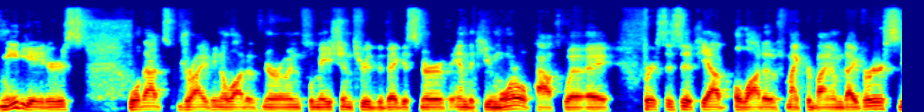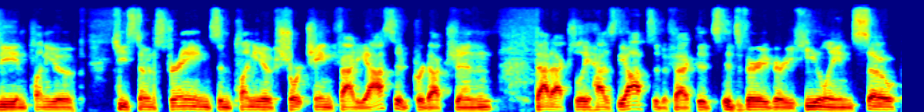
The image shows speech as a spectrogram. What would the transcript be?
mediators, well, that's driving a lot of neuroinflammation through the vagus nerve and the humoral pathway. Versus if you have a lot of microbiome diversity and plenty of keystone strains and plenty of short chain fatty acid production, that actually has the opposite effect. It's it's very very healing. So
